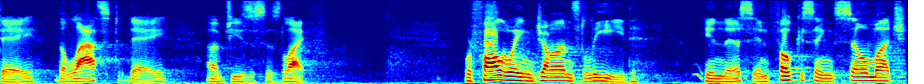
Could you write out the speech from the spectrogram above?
day, the last day of Jesus' life. We're following John's lead in this in focusing so much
